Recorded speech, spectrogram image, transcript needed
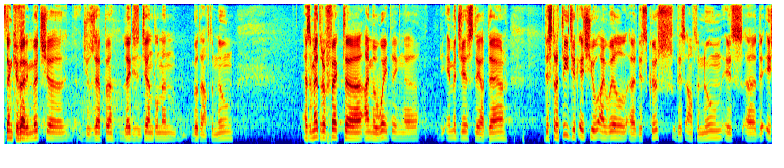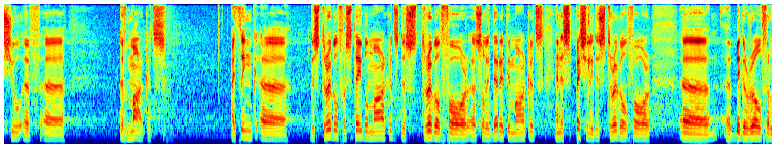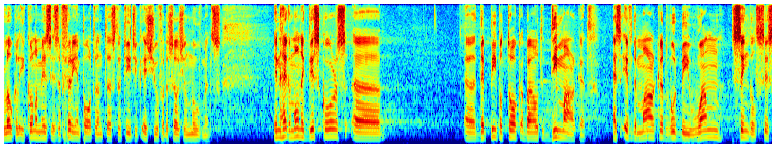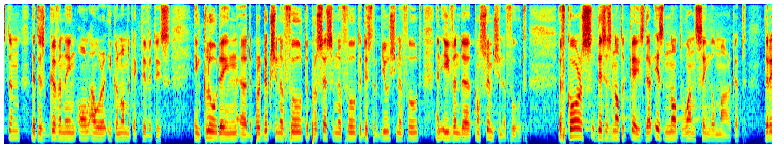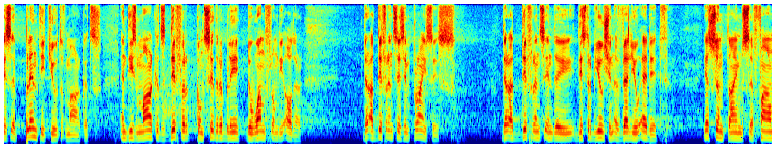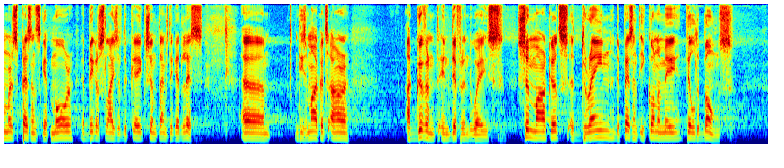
Thank you very much, uh, Giuseppe. Ladies and gentlemen, good afternoon. As a matter of fact, uh, I'm awaiting uh, the images, they are there. The strategic issue I will uh, discuss this afternoon is uh, the issue of, uh, of markets. I think the struggle for stable markets, the struggle for uh, solidarity markets, and especially the struggle for uh, a bigger role for local economies is a very important uh, strategic issue for the social movements. In hegemonic discourse, uh, uh, the people talk about the market, as if the market would be one single system that is governing all our economic activities including uh, the production of food, the processing of food, the distribution of food, and even the consumption of food. Of course, this is not the case. There is not one single market. There is a plentitude of markets, and these markets differ considerably the one from the other. There are differences in prices. There are differences in the distribution of value added. Yes, sometimes uh, farmers, peasants get more, a bigger slice of the cake, sometimes they get less. Um, these markets are, are governed in different ways. Some markets uh, drain the peasant economy till the bones.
